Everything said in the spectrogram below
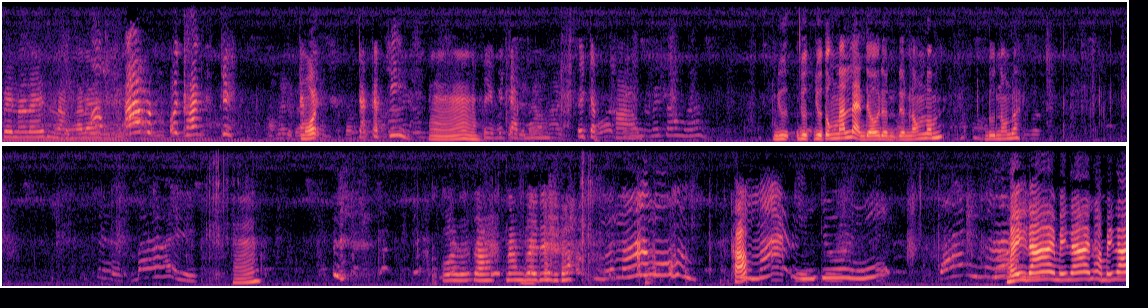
เป็นอะไรหนังอะไรอ้าวโอ๊ยคันจิมดจักรจี้อืมตีไปจับมือไปจับเท้าอยู่อยู่อยู่ตรงนั้นแหละเดี๋ยวเดี๋ยวเดี๋ยวน้องล้มดูน้องด้วยหืมกลัวนะจ๊ะนั่งได้ด้วยนะครับไม่ได้ไม่ได้ทำไม่ได้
